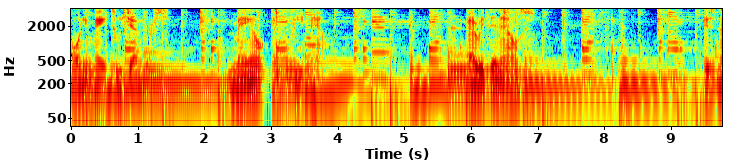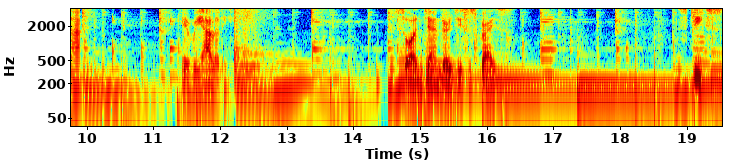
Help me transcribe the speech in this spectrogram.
only made two genders male and. Everything else is not a reality. So, on gender, Jesus Christ speaks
